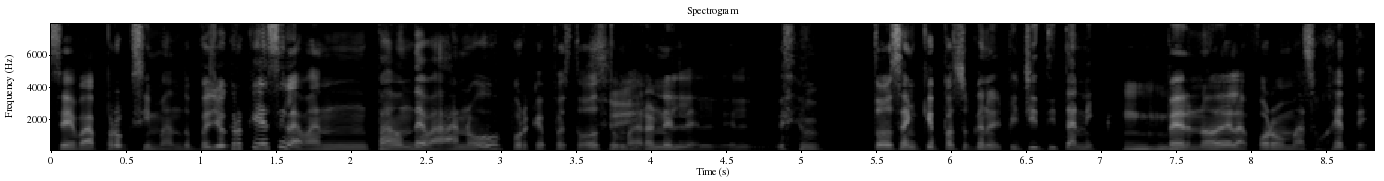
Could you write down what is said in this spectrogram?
Se va aproximando. Pues yo creo que ya se la van para dónde va, ¿no? Porque pues todos Sí. tomaron el... el- el- todos saben qué pasó con el pinche Titanic. Pero no de la forma más ojete.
